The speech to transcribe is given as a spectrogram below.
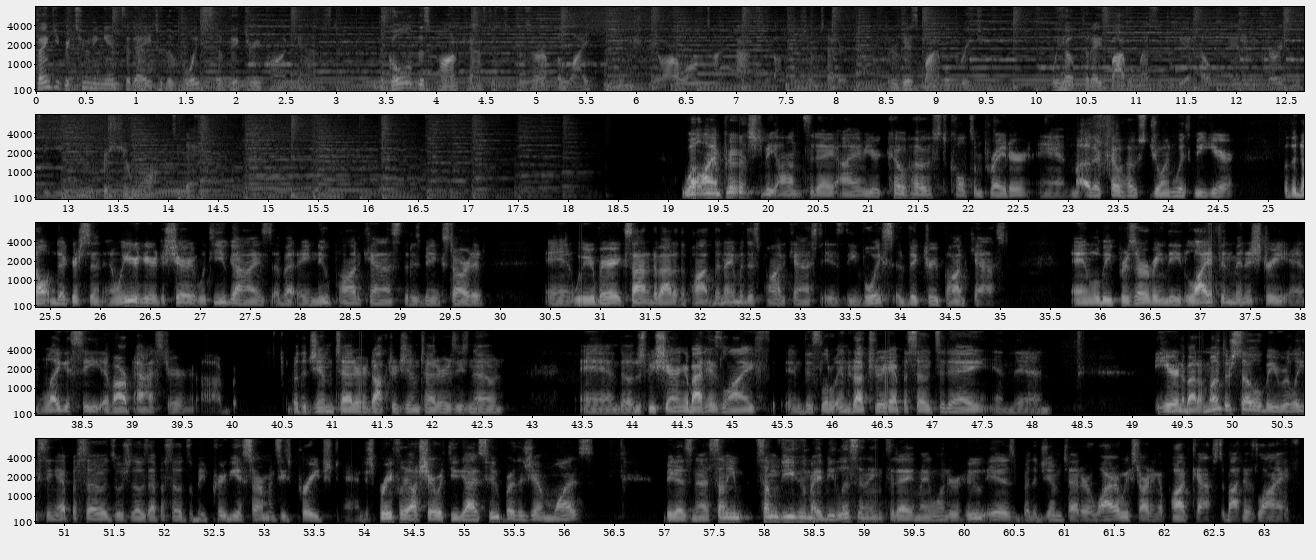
Thank you for tuning in today to the Voice of Victory podcast. The goal of this podcast is to preserve the life and ministry of our longtime pastor, Dr. Jim Tedder, through his Bible preaching. We hope today's Bible message will be a help and an encouragement to you in your Christian walk today. Well, I am privileged to be on today. I am your co host, Colton Prater, and my other co host joined with me here with the Dalton Dickerson. And we are here to share it with you guys about a new podcast that is being started. And we are very excited about it. The, pod, the name of this podcast is the Voice of Victory Podcast. And we'll be preserving the life and ministry and legacy of our pastor, uh, Brother Jim Tedder, Dr. Jim Tedder, as he's known. And I'll just be sharing about his life in this little introductory episode today. And then here in about a month or so, we'll be releasing episodes, which those episodes will be previous sermons he's preached. And just briefly, I'll share with you guys who Brother Jim was, because now some of you, some of you who may be listening today may wonder who is Brother Jim Tedder? Why are we starting a podcast about his life?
